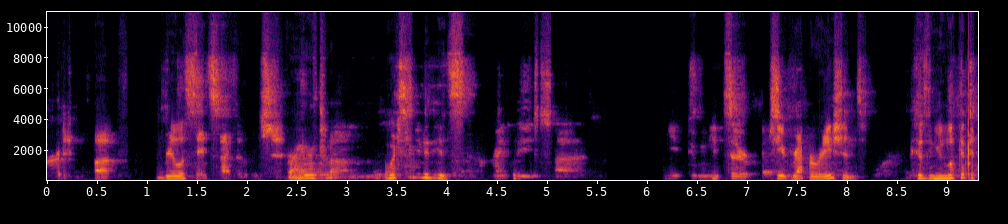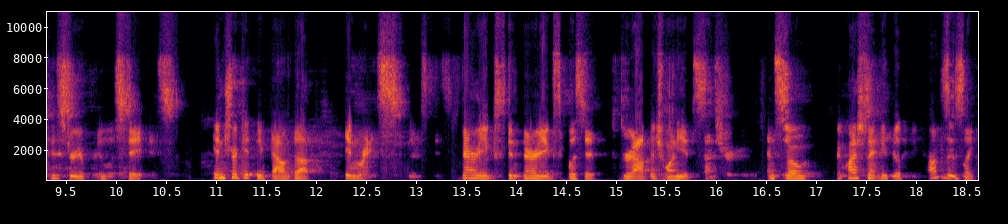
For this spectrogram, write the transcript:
burden of real estate speculation. Um, which communities, frankly, uh, do we need to achieve reparations for? Because when you look at the history of real estate, it's intricately bound up in race. There's, it's very, ex- very explicit throughout the 20th century. And so the question I think really becomes is like,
